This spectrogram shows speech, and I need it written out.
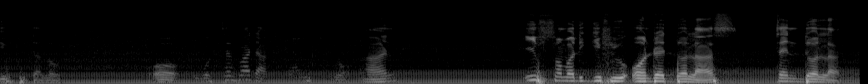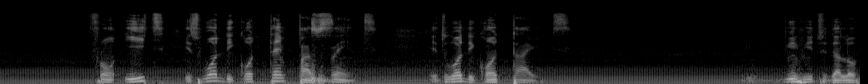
give to the Lord, or whatever that comes to your hand if somebody give you hundred dollars ten dollar from it is what they call ten percent. It's what they call tithe. You give it to the lord.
